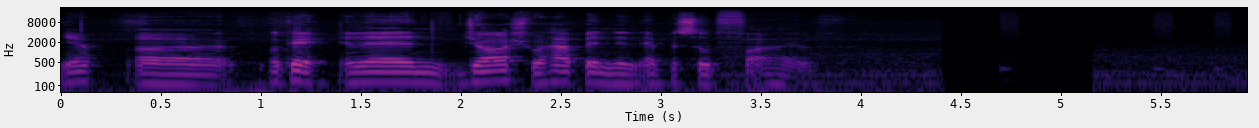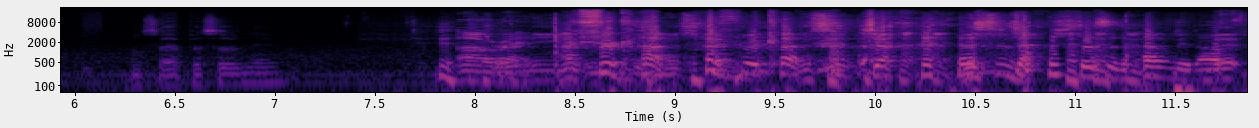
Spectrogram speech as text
Yeah. Uh, okay, and then Josh, what happened in episode five? What's the episode name? All right, Journey I forgot. I forgot. This is- Josh, this is- Josh doesn't have it up.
